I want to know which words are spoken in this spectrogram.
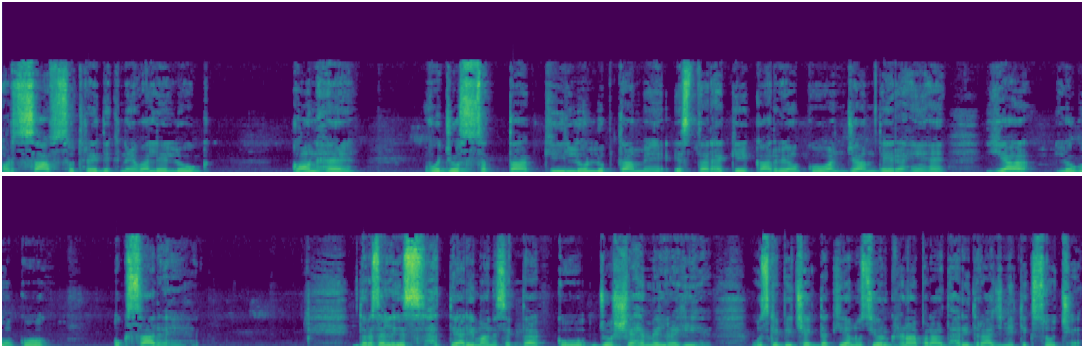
और साफ़ सुथरे दिखने वाले लोग? कौन हैं वो जो सत्ता की लोलुपता में इस तरह के कार्यों को अंजाम दे रहे हैं या लोगों को उकसा रहे हैं। दरअसल इस हत्यारी मानसिकता को जो शह मिल रही है, उसके पीछे एक दकियानुसी और घृणा पर आधारित राजनीतिक सोच है।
